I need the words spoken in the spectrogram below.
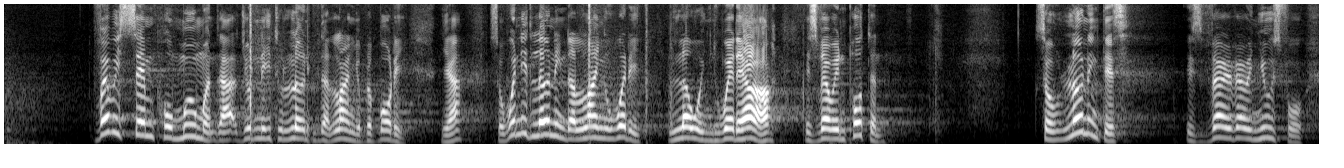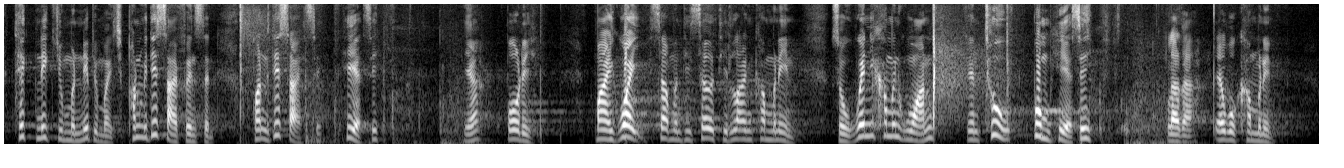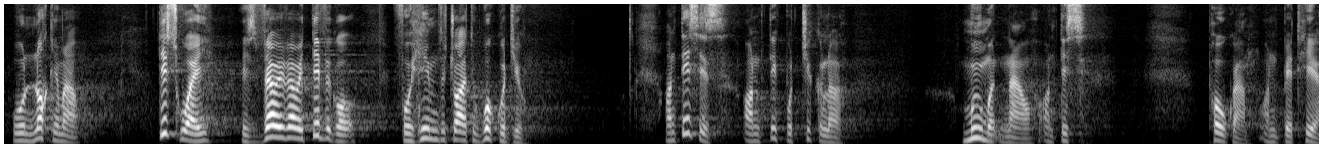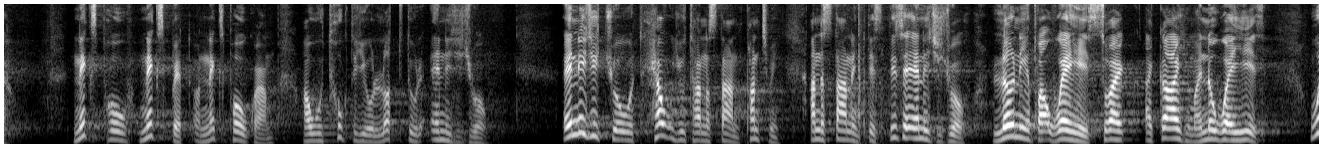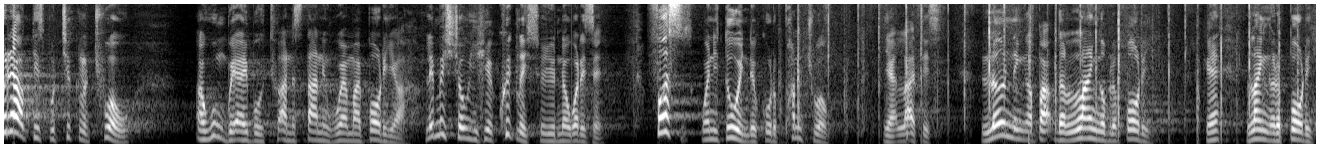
Very simple movement that you need to learn the line of the body. Yeah? So when you're learning the line already, knowing where they are is very important. So learning this is very, very useful. Technique you manipulate. Punch me this side, for instance. Punch me this side. See? Here, see? Yeah, body. My weight, 70, 30, line coming in. So when you come in one, then two, boom, here, see? Like that. Elbow coming in. We'll knock him out. This way is very, very difficult for him to try to work with you. And this is on this particular movement now, on this program, on bit here. Next, po next bit or next program, I will talk to you a lot to do the energy drill. Energy drill will help you to understand, punch me, understanding this. This is energy drill, learning about where he is. So I, I guide him, I know where he is. Without this particular drill, I won't be able to understand where my body are. Let me show you here quickly so you know what is it. First, when you're doing, they call the punch drill. Yeah, like this. Learning about the line of the body. Okay, line of the body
